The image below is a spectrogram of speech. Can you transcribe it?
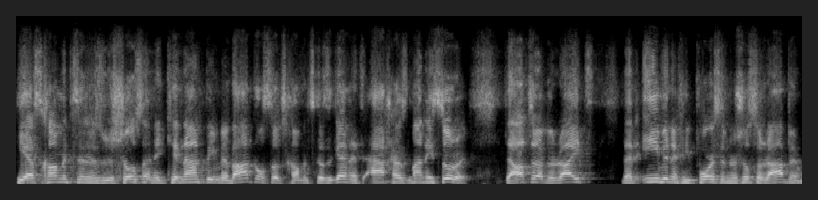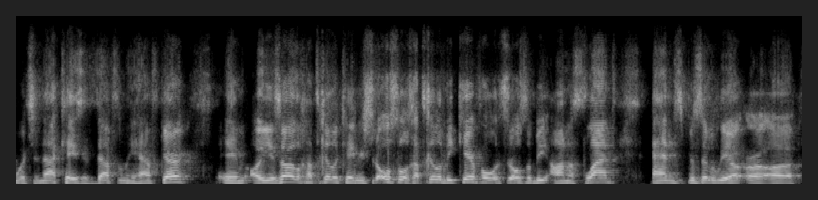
he has chametz in his rishos, and he cannot be mevatel such chametz because again, it's achaz manisur. The Alter Rebbe writes that even if he pours in rishos rabbin, which in that case is definitely hefker, um, you should also be careful. It should also be on a slant and specifically a, a, a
